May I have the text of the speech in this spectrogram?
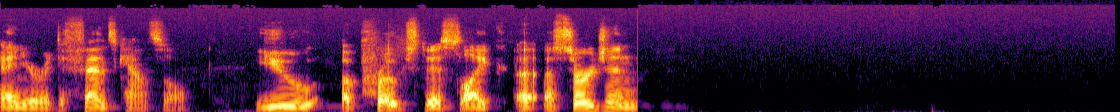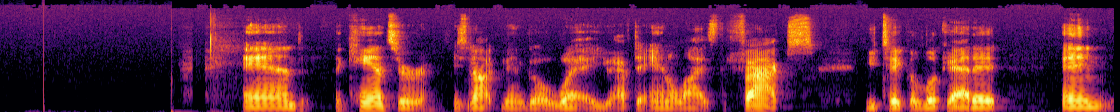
and you're a defense counsel, you approach this like a, a surgeon and the cancer is not going to go away. You have to analyze the facts, you take a look at it, and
